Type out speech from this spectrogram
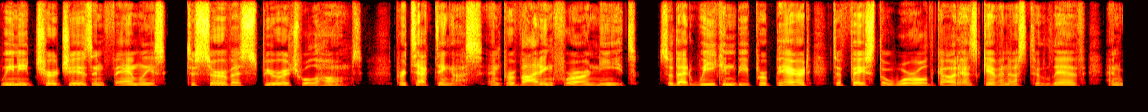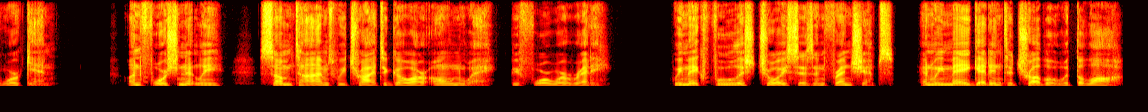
we need churches and families to serve as spiritual homes, protecting us and providing for our needs so that we can be prepared to face the world God has given us to live and work in. Unfortunately, sometimes we try to go our own way before we're ready. We make foolish choices in friendships, and we may get into trouble with the law.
